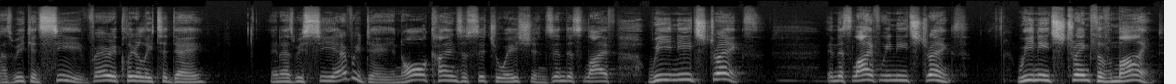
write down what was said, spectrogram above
as we can see very clearly today, and as we see every day in all kinds of situations in this life, we need strength. In this life, we need strength. We need strength of mind.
